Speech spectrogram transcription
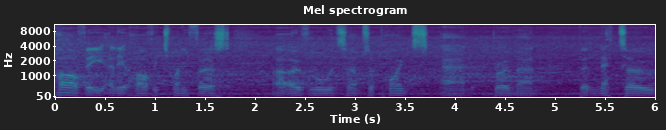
Harvey. Elliot Harvey 21st uh, overall in terms of points, and Roman Bonetto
